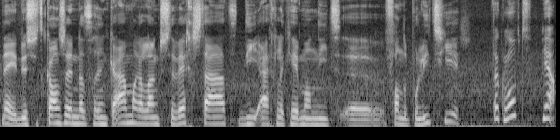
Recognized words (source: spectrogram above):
Nee, dus het kan zijn dat er een camera langs de weg staat die eigenlijk helemaal niet uh, van de politie is. Dat klopt, ja.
